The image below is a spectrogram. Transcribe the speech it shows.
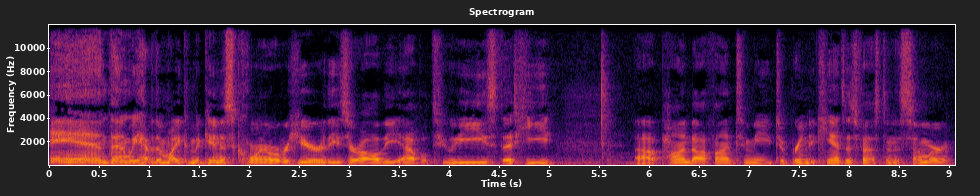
And then we have the Mike Maginnis corner over here. These are all the Apple IIes that he uh, pawned off onto me to bring to KansasFest in the summer.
